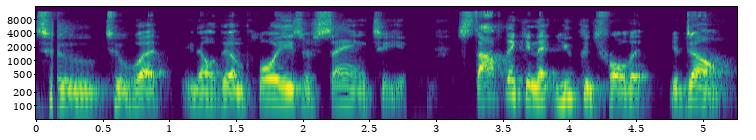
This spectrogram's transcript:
to to what you know the employees are saying to you. Stop thinking that you control it. You don't.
